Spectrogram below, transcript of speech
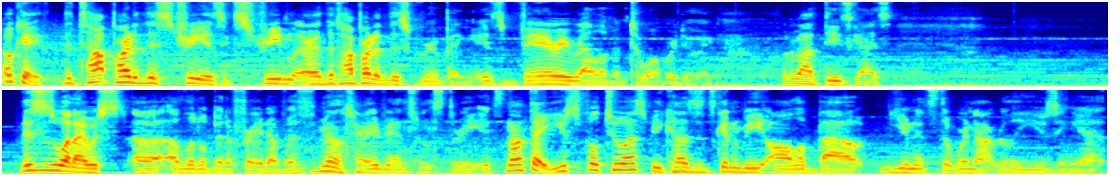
Okay, the top part of this tree is extremely, or the top part of this grouping is very relevant to what we're doing. What about these guys? This is what I was uh, a little bit afraid of with Military Advancements 3. It's not that useful to us because it's going to be all about units that we're not really using yet.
